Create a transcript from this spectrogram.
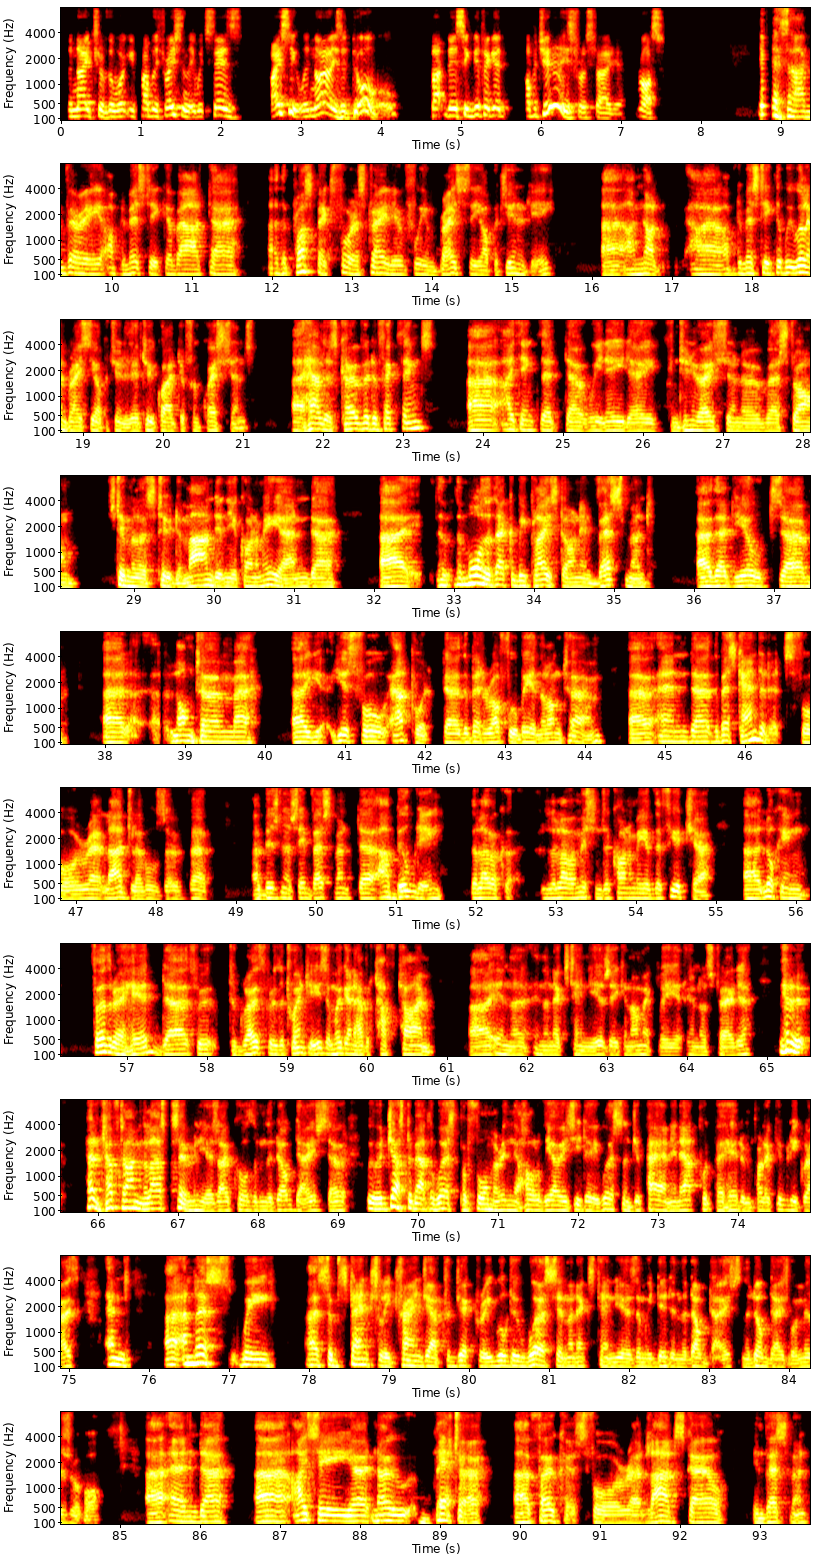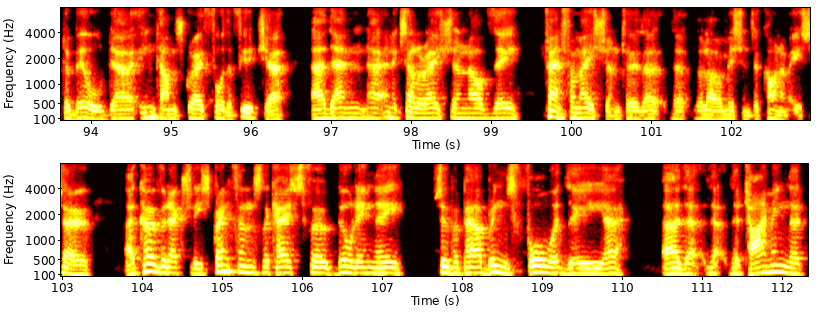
the nature of the work you published recently, which says basically not only is it doable, but there's significant opportunities for Australia. Ross. Yes, I'm very optimistic about uh, uh, the prospects for Australia if we embrace the opportunity. Uh, I'm not uh, optimistic that we will embrace the opportunity. They're two quite different questions. Uh, how does COVID affect things? Uh, I think that we need a continuation of a strong stimulus to demand in the economy, and the, the more that that can be placed on investment, that yields um, long-term uh, useful output, uh, the better off we'll be in the long term, uh, and uh, the best candidates for uh, large levels of uh, business investment are building the lower the low emissions economy of the future. looking further ahead through to growth through the 20s, and we're going to have a tough time in the in the next 10 years economically in Australia. We had a had a tough time in the last seven years. I called them the dog days. So we were just about the worst performer in the whole of the OECD, worse than Japan in output per head and productivity growth. And uh, unless we uh, substantially change our trajectory, we'll do worse in the next 10 years than we did in the dog days. And the dog days were miserable. Uh, and uh, uh, I see uh, no better focus for large scale investment to build uh, incomes growth for the future uh, than uh, an acceleration of the transformation to the, the, the low emissions economy. So uh, COVID actually strengthens the case for building the superpower, brings forward the, uh, uh, the, the, the, timing that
